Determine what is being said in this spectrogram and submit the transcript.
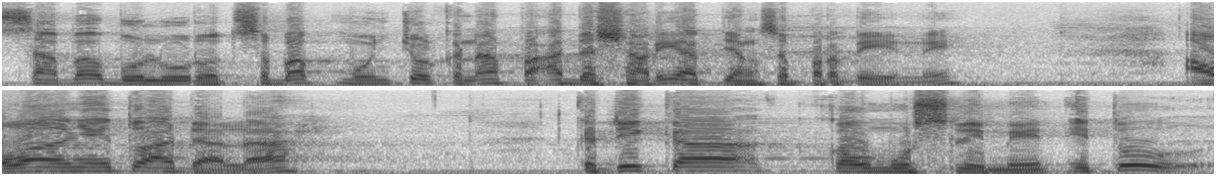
sababul urut sebab muncul kenapa ada syariat yang seperti ini? Awalnya itu adalah ketika kaum muslimin itu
